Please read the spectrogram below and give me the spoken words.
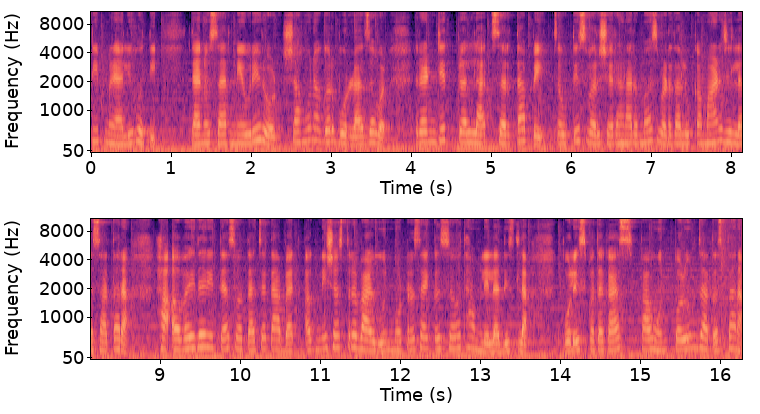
टीप मिळाली होती. त्यानुसार नेवरी रोड शाहूनगर बोर्डाजवळ रणजित प्रल्हाद सरतापे चौतीस वर्षे राहणार म्हसवड तालुका माण जिल्हा सातारा हा अवैधरित्या स्वतःच्या ताब्यात अग्निशस्त्र बाळगून मोटरसायकलसह थांबलेला दिसला. पोलीस पथकास पाहून पळून जात असताना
